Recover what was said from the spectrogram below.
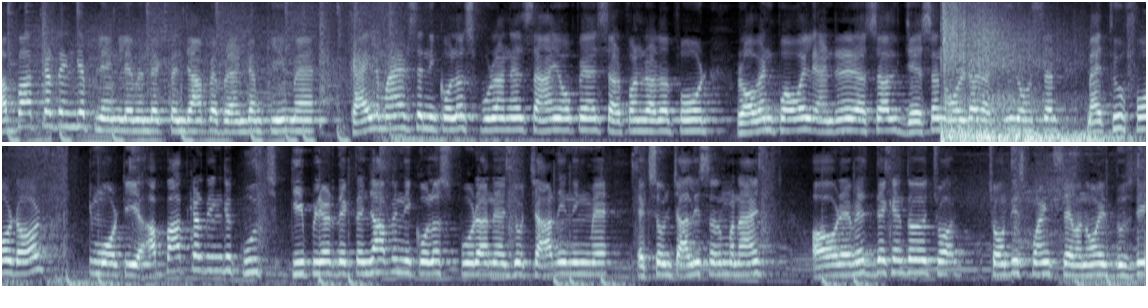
अब बात करते हैं इनके प्लेइंग इलेवन देखते हैं, जहाँ पे ब्रैंडम कीम है। काइल मायर से निकोलस पुरन है, साई ओपे हैं Sherfane Rutherford Rovman Powell Andre Russell Jason Holder Akeal Hosein Matthew Forde और मोटी अब बात करते हैं इनके कुछ की प्लेयर देखते हैं, जहाँ पे निकोलस पुरन है, जो चार इनिंग में एक रन बनाए। और एवरेज देखें तो चौंतीस पॉइंट सेवन और दूसरी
